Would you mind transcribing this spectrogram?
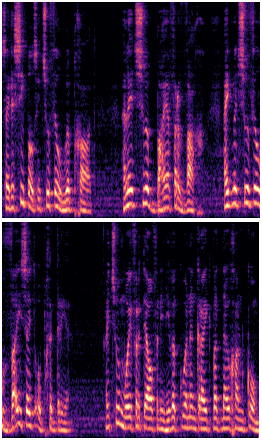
Sy disippels het soveel hoop gehad. Hulle het so baie verwag. Hy het met soveel wysheid opgetree. Hy het so mooi vertel van die nuwe koninkryk wat nou gaan kom.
